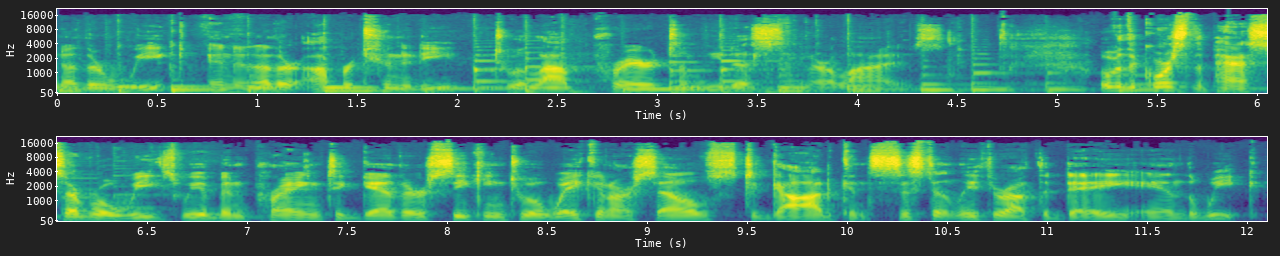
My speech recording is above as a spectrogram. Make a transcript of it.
another week and another opportunity to allow prayer to lead us in our lives. Over the course of the past several weeks, we have been praying together, seeking to awaken ourselves to God consistently throughout the day and the week.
